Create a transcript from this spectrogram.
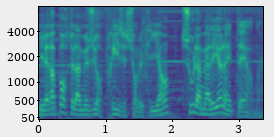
Il rapporte la mesure prise sur le client sous la malléole interne.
